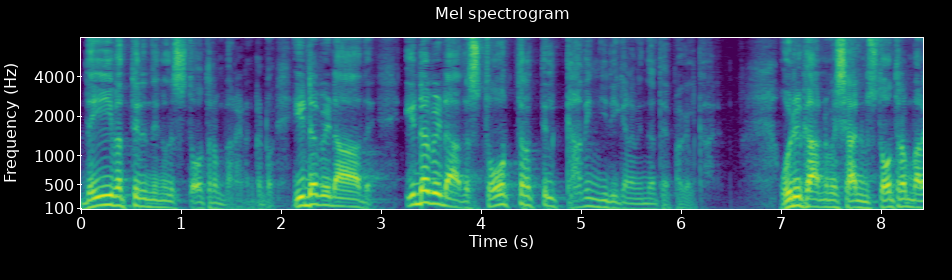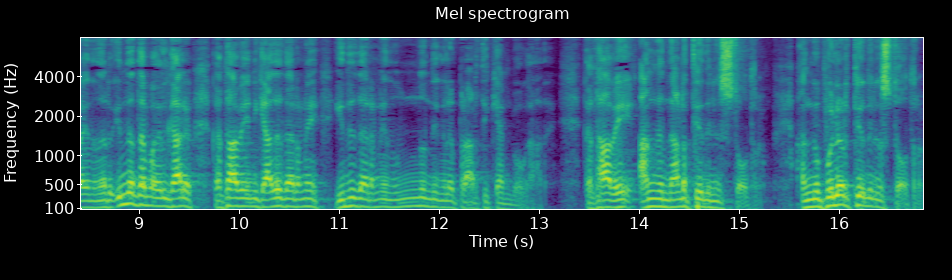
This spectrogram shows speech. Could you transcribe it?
ദൈവത്തിന് നിങ്ങൾ സ്തോത്രം പറയണം കേട്ടോ. ഇടവിടാതെ ഇടവിടാതെ സ്തോത്രത്തിൽ കവിഞ്ഞിരിക്കണം ഇന്നത്തെ പകൽക്കാലം. ഒരു കാരണവശാലും സ്തോത്രം പറയുന്നത് ഇന്നത്തെ പകൽക്കാലം കഥാവെ എനിക്ക് അത് തരണേ ഇത് തരണേ എന്നൊന്നും നിങ്ങൾ പ്രാർത്ഥിക്കാൻ പോകാതെ. കഥാവെ അങ്ങ് നടത്തിയതിന് സ്തോത്രം അങ്ങ് പുലർത്തിയതിന് സ്തോത്രം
